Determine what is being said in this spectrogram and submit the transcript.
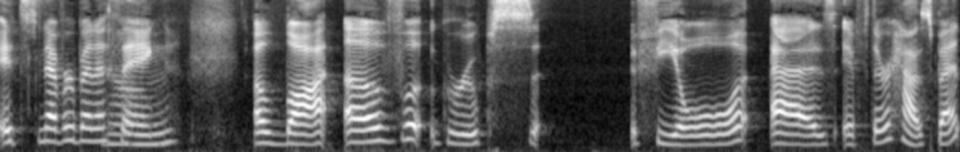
it's never been a thing. A lot of groups feel as if there has been,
